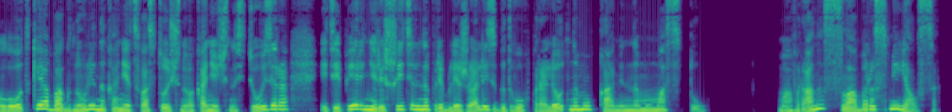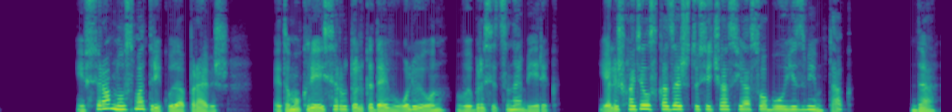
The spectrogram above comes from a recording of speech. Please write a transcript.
Лодки обогнули, наконец, восточную оконечность озера и теперь нерешительно приближались к двухпролетному каменному мосту. Мавранос слабо рассмеялся. «И все равно смотри, куда правишь. Этому крейсеру только дай волю, и он выбросится на берег. Я лишь хотел сказать, что сейчас я особо уязвим, так?» «Да»,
